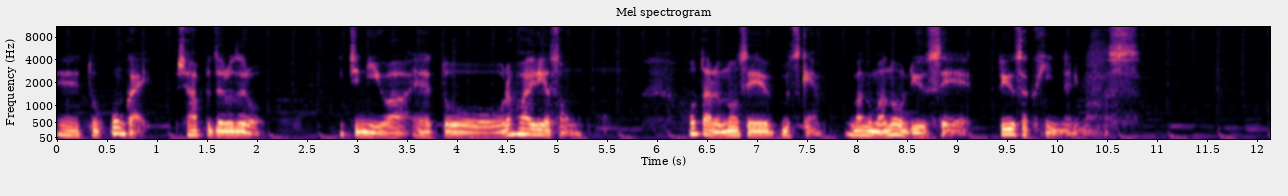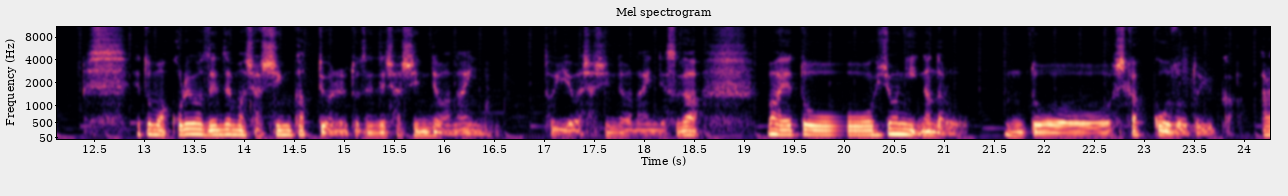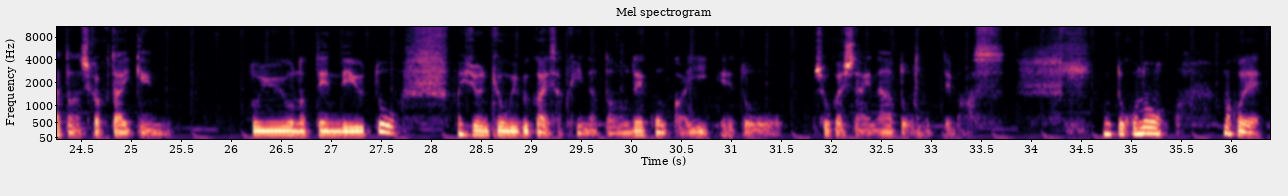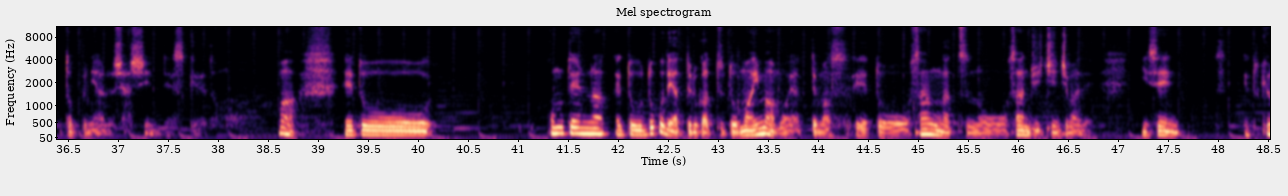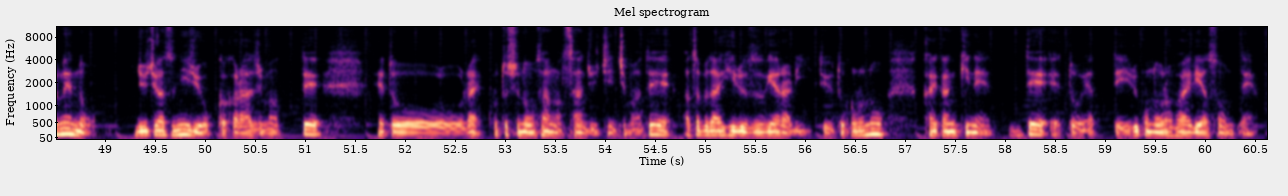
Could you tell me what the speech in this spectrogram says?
えっ、と、今回、シャープ0012は、えっ、と、ラファエリアソン、ホタルの生物圏、マグマの流星という作品になります。えっと、まあ、これは全然、まあ、写真家って言われると全然写真ではないといえば写真ではないんですが、まあ、えっと、非常に、なんだろう、うんと、視覚構造というか、新たな視覚体験というような点で言うと、まあ、非常に興味深い作品だったので、今回、えっと、紹介したいなと思ってます。うんと、この、まあ、これトップにある写真ですけれども、まあ、えっと、この展覧、えっと、どこでやってるかっていうと、まあ今はもうやってます。えっと、3月の31日まで、2000、えっと、去年の11月24日から始まって、えっと、今年の3月31日まで、麻布台ヒルズギャラリーというところの開館記念で、えっと、やっているこのラファエリアソン展、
